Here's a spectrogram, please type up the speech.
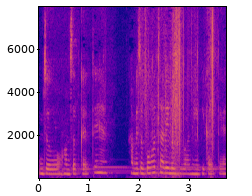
جو ہم سب کرتے ہیں۔ ہمیں تو بہت سارے لوگ دعا نہیں بھی کرتے۔ ہیں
